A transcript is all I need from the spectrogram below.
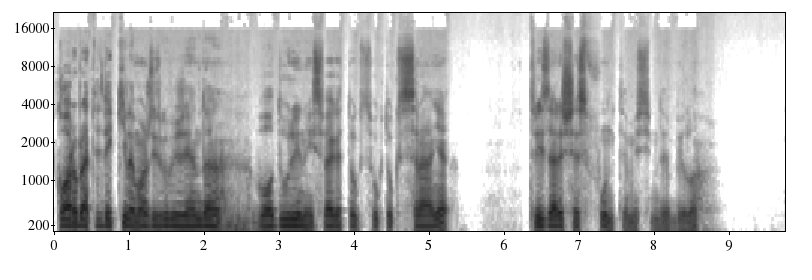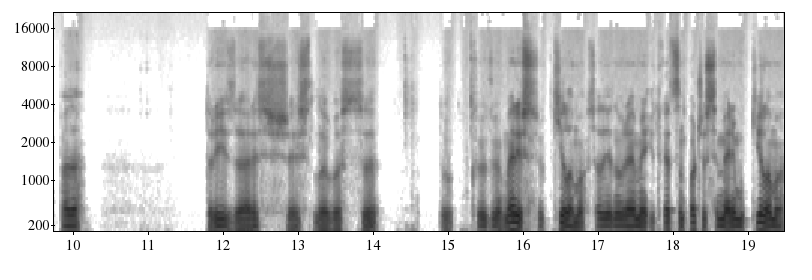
skoro, brate, dve kile možda izgubiš jedan dan vodu, urine i svega tog, svog tog sranja. 3,6 funte, mislim da je bilo. Pa da. 3,6 LBS kg. Merio sam se u kilama sad jedno vreme i od kada sam počeo da se merim u kilama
